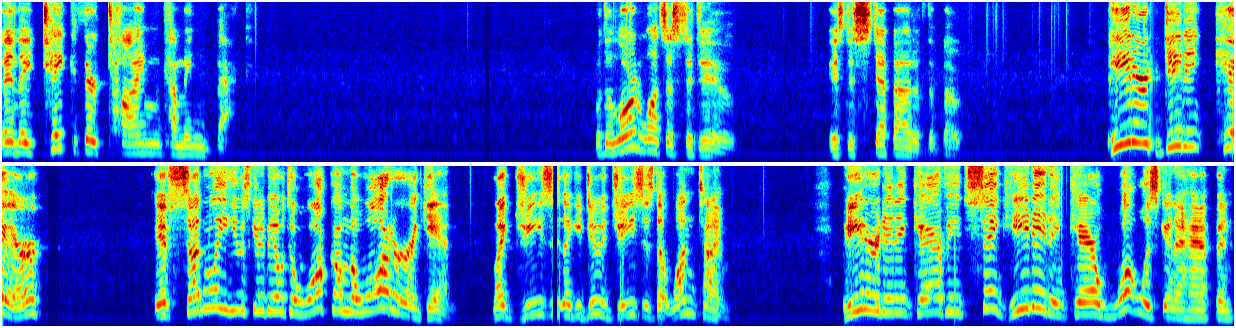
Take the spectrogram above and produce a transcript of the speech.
and they take their time coming back. What the Lord wants us to do is to step out of the boat. Peter didn't care if suddenly he was going to be able to walk on the water again, like Jesus, like he did with Jesus that one time. Peter didn't care if he'd sink. He didn't care what was going to happen.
